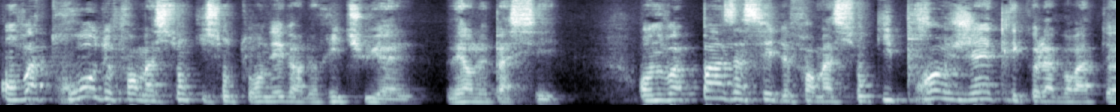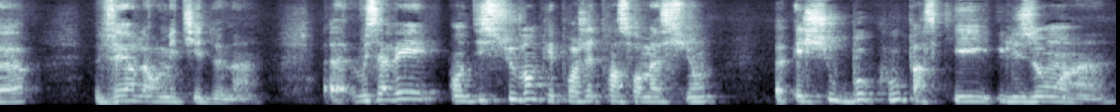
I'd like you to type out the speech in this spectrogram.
On voit trop de formations qui sont tournées vers le rituel, vers le passé. On ne voit pas assez de formations qui projettent les collaborateurs vers leur métier de demain. Euh, vous savez, on dit souvent que les projets de transformation échouent beaucoup parce qu'ils ont un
